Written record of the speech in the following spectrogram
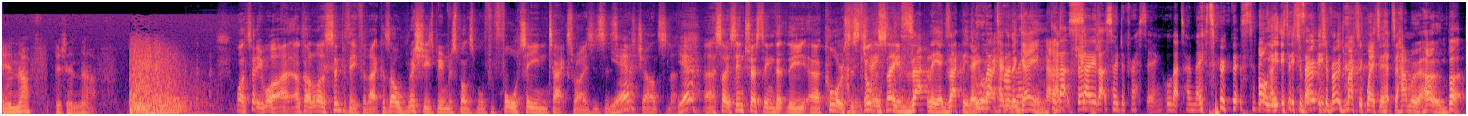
Enough is enough. Well, I'll tell you what, I, have got a lot of sympathy for that because old Rishi's been responsible for 14 tax rises since Yeah. he was Chancellor. Yeah. Uh, so it's interesting that the uh, chorus is still the same. Exactly, exactly. They All were ahead of the later. game. It But hasn't that's so that's so depressing. All that time later, and it's still Oh, exactly it's, it's a the very same. it's a very dramatic way to, to hammer it home. But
